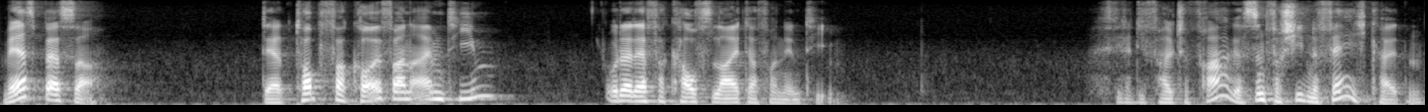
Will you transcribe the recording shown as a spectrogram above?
Wer ist besser? Der Top-Verkäufer in einem Team oder der Verkaufsleiter von dem Team? Das ist wieder die falsche Frage. Es sind verschiedene Fähigkeiten.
